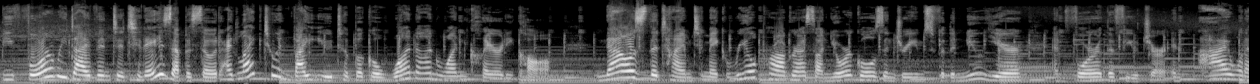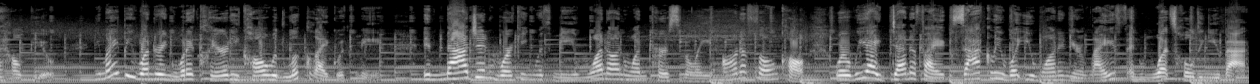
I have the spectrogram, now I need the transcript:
Before we dive into today's episode, I'd like to invite you to book a one on one clarity call. Now's the time to make real progress on your goals and dreams for the new year and for the future, and I want to help you. You might be wondering what a clarity call would look like with me. Imagine working with me one on one personally on a phone call where we identify exactly what you want in your life and what's holding you back.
